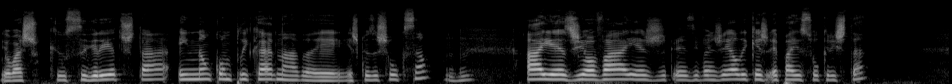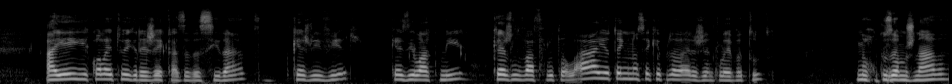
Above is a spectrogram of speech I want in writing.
Eu acho que o segredo está em não complicar nada. É, as coisas são o que são. Ah, és Jeová, és, és evangélica, és, epá, eu sou cristã. Ah, e aí, qual é a tua igreja? É a casa da cidade? Queres viver? Queres ir lá comigo? Queres levar fruta lá? Ah, eu tenho não sei o que para dar. A gente leva tudo. Não recusamos nada.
